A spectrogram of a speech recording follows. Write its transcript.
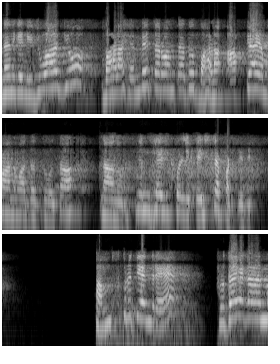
ನನಗೆ ನಿಜವಾಗಿಯೂ ಬಹಳ ಹೆಮ್ಮೆ ತರುವಂತದ್ದು ಬಹಳ ಆಪ್ಯಾಯಮಾನವಾದದ್ದು ಅಂತ ನಾನು ನಿಮ್ಗೆ ಹೇಳಿಕೊಳ್ಳಿಕ್ಕೆ ಇಷ್ಟಪಡ್ತೀನಿ. ಸಂಸ್ಕೃತಿ ಅಂದ್ರೆ ಹೃದಯಗಳನ್ನ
